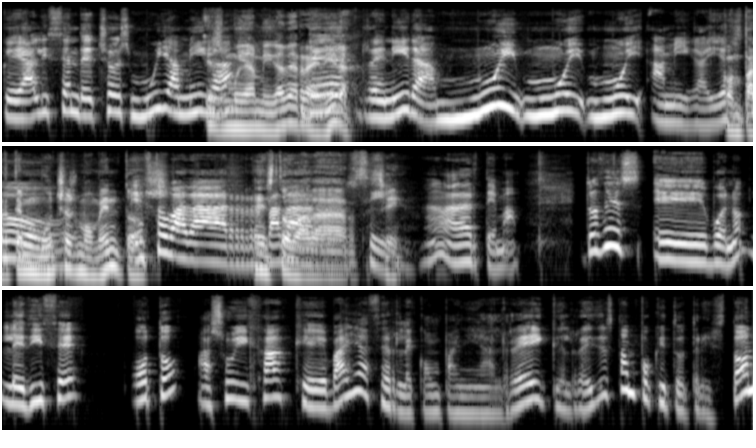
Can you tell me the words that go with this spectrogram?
que Alicent de hecho es muy amiga Es muy amiga de Rhaenyra. de Rhaenyra, muy muy muy amiga y Comparten esto- muchos momentos. Esto va a dar Esto va va a dar, sí, sí. ¿no? va a dar tema. Entonces, eh, bueno, le dice Otto a su hija que vaya a hacerle compañía al rey, que el rey está un poquito tristón.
